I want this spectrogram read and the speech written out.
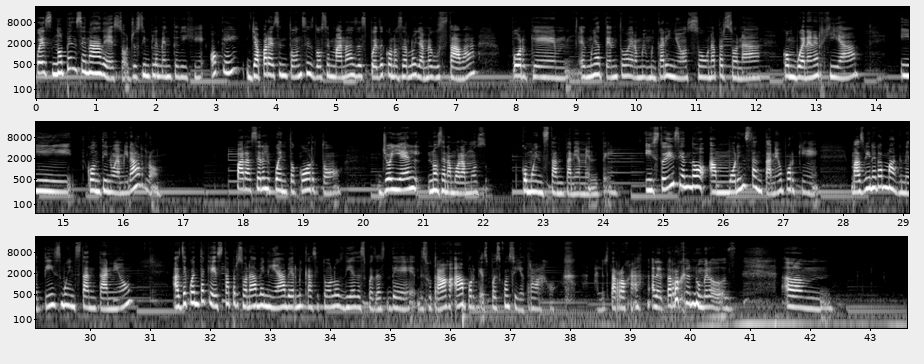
Pues no pensé nada de eso, yo simplemente dije, ok, ya para ese entonces, dos semanas después de conocerlo, ya me gustaba porque mm, es muy atento, era muy, muy cariñoso, una persona con buena energía y continué a mirarlo. Para hacer el cuento corto, yo y él nos enamoramos como instantáneamente. Y estoy diciendo amor instantáneo porque más bien era magnetismo instantáneo. Haz de cuenta que esta persona venía a verme casi todos los días después de, su trabajo. Ah, porque después consiguió trabajo. alerta roja, alerta roja número dos.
